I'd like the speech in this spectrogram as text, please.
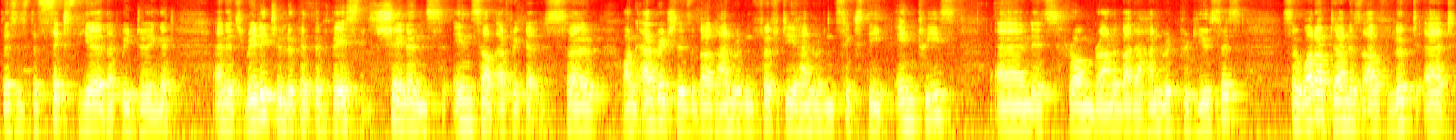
This is the sixth year that we're doing it, and it's really to look at the best Chenins in South Africa. So on average, there's about 150, 160 entries, and it's from around about 100 producers. So what I've done is I've looked at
